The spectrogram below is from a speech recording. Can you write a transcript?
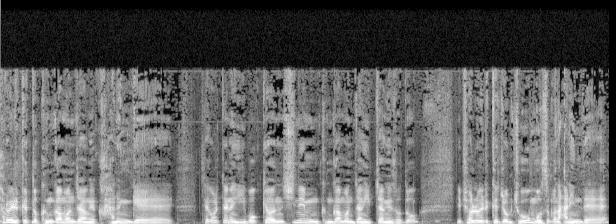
바로 이렇게 또 금감원장에 가는 게 제가 볼 때는 이복현 신임 금감원장 입장에서도 별로 이렇게 좀 좋은 모습은 아닌데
